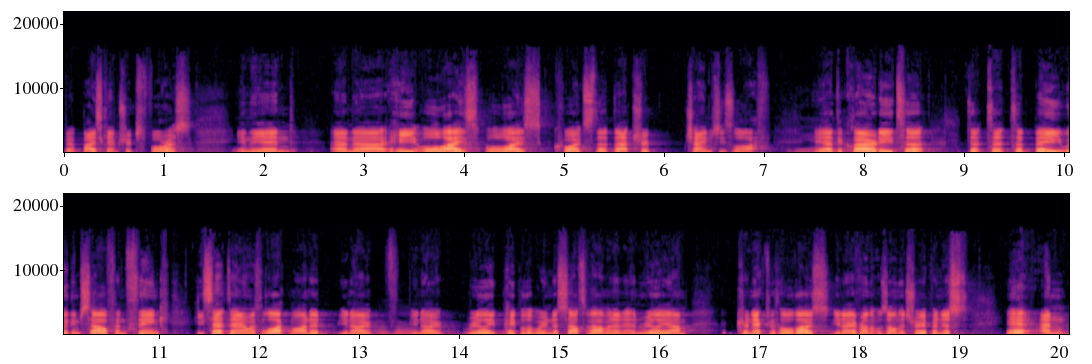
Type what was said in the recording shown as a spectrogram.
the base camp trips for us in the end. And uh, he always always quotes that that trip changed his life. He had the clarity to, to, to, to be with himself and think. He sat down with like-minded, you know, Mm-hmm. you know, really people that were into self-development and, and really um, connect with all those, you know, everyone that was on the trip and just yeah. And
